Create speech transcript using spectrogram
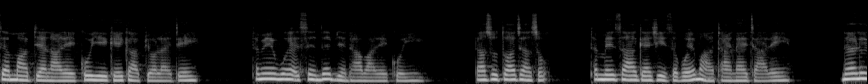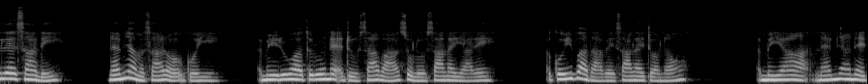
စက်မှပြန်လာတဲ့ကိုရီခဲကပြောလိုက်တယ်ထမင်းပွဲအစင်သက်ပြင်ထားပါတယ်ကိုကြီးဒါဆိုသွားကြစို့ထမင်းစားကန်းရှိစပွဲမှာထိုင်လိုက်ကြတယ်နန်းလေးလည်းစားလေနန်းမြမစားတော့အကိုကြီးအမေတို့ကသူတို့နဲ့အတူစားပါဆိုလို့စားလိုက်ရတယ်အကိုကြီးဘာသာပဲစားလိုက်တော့နော်အမေကနန်းမြနဲ့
